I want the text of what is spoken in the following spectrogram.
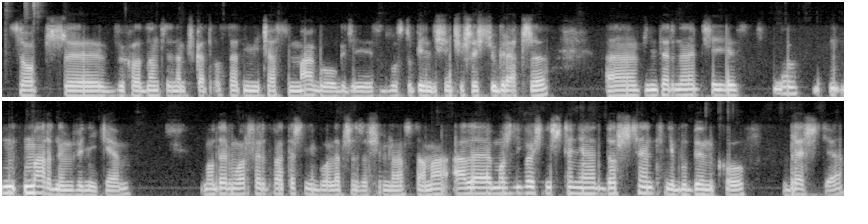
Co przy wychodzącym na przykład ostatnimi czasy Magu, gdzie jest 256 graczy, e, w internecie jest no, marnym wynikiem. Modern Warfare 2 też nie było lepsze z 18, ale możliwość niszczenia doszczętnie budynków wreszcie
